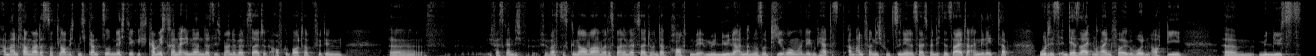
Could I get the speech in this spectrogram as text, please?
am Anfang war das noch, glaube ich, nicht ganz so mächtig. Ich kann mich daran erinnern, dass ich meine Webseite aufgebaut habe für den, äh, ich weiß gar nicht, für was das genau war, aber das war eine Webseite und da brauchten wir im Menü eine andere Sortierung und irgendwie hat das am Anfang nicht funktioniert. Das heißt, wenn ich eine Seite angelegt habe, wurde es in der Seitenreihenfolge wurden auch die ähm, Menüs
